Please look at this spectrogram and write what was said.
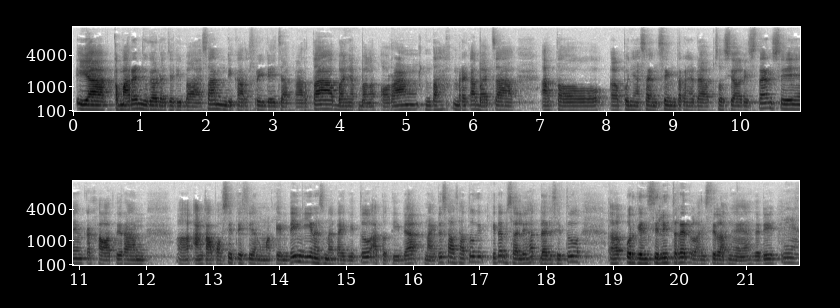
Iya kemarin juga udah jadi bahasan di Car Free Day Jakarta banyak banget orang entah mereka baca atau eh, punya sensing terhadap social distancing, kekhawatiran eh, angka positif yang makin tinggi dan sebagainya kayak gitu atau tidak. Nah itu salah satu kita bisa lihat dari situ eh, urgensi literate lah istilahnya ya. Jadi Iya.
